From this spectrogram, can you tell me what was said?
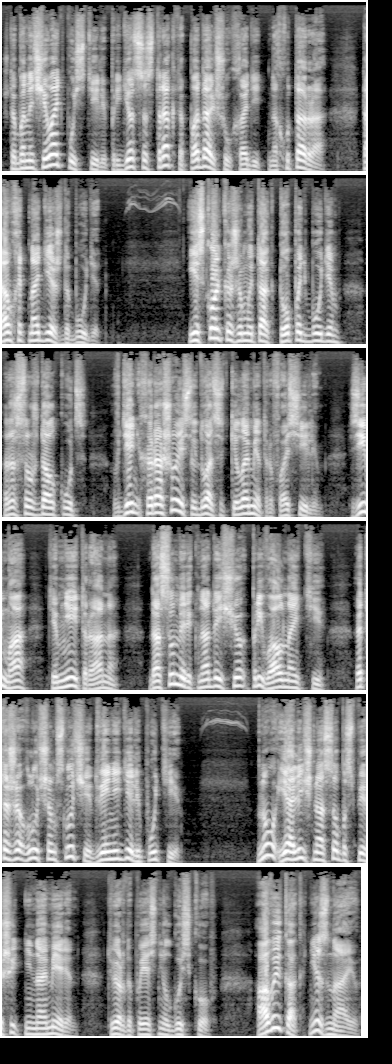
Чтобы ночевать пустили, придется с тракта подальше уходить, на хутора. Там хоть надежда будет. «И сколько же мы так топать будем?» — рассуждал Куц. «В день хорошо, если 20 километров осилим. Зима, темнеет рано. До сумерек надо еще привал найти. Это же в лучшем случае две недели пути». «Ну, я лично особо спешить не намерен», — твердо пояснил Гуськов. «А вы как? Не знаю.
